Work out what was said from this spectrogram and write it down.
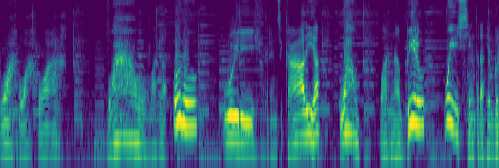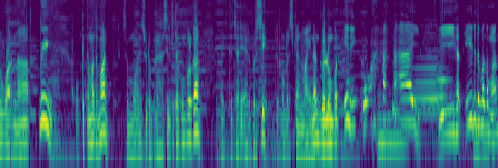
Wah, wah, wah. Wow, warna ungu. Widih, keren sekali ya. Wow, warna biru. Wih, yang terakhir berwarna pink. Oke teman-teman, semuanya sudah berhasil kita kumpulkan. Ayo kita cari air bersih untuk membersihkan mainan berlumpur ini. Wah, lihat ini teman-teman.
